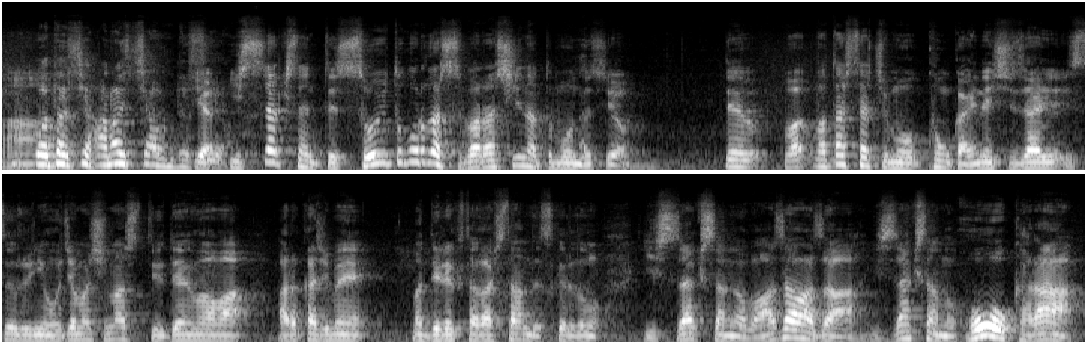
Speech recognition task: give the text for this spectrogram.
私話しちゃうんですよ。いや石崎さんってそういうところが素晴らしいなと思うんですよ。で私たちも今回ね取材するにお邪魔しますっていう電話はあらかじめ、まあ、ディレクターがしたんですけれども石崎さんがわざわざ石崎さんの方から、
